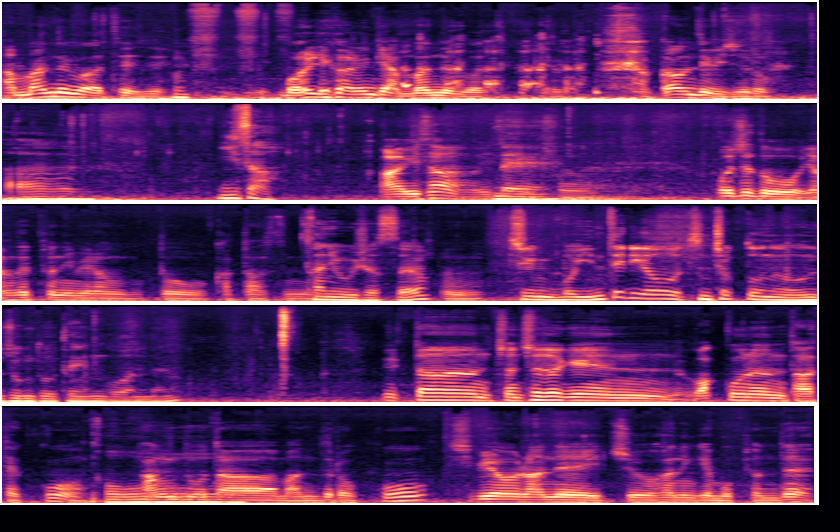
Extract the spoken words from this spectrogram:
안 맞는 것 같아 이제 멀리 가는 게 안 맞는 것 같아 가까운 데 위주로 아 이사 아 이사, 이사 네. 어. 어제도 양 대표님이랑 또 갔다 왔습니다 다녀오셨어요? 응. 지금 뭐 인테리어 진척도는 어느 정도 된것 같나요? 일단 전체적인 왁구는 다 됐고 오. 방도 다 만들었고 12월 안에 입주하는 게 목표인데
